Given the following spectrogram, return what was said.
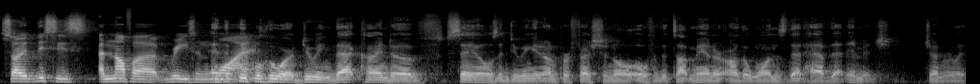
So this is another reason And why. the people who are doing that kind of sales and doing it in unprofessional, over the top manner are the ones that have that image generally.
